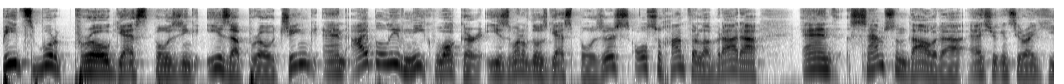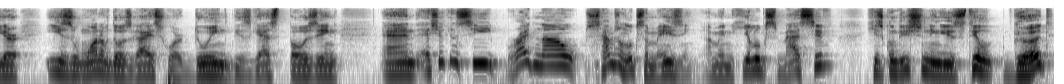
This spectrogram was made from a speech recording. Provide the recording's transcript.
Pittsburgh Pro guest posing is approaching, and I believe Nick Walker is one of those guest posers. Also, Hunter Labrada and Samson Dauda, as you can see right here, is one of those guys who are doing this guest posing. And as you can see right now, Samson looks amazing. I mean, he looks massive. His conditioning is still good.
